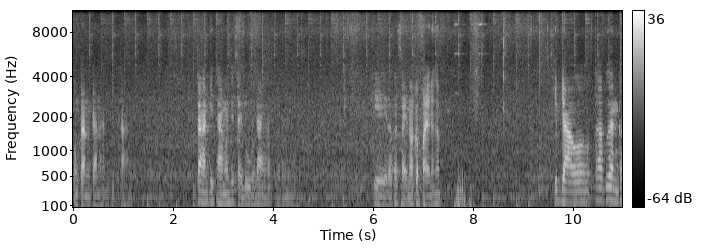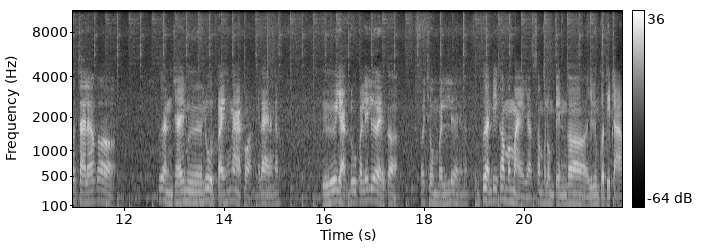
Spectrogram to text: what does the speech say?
ป้องกันการหันผิดทาง ถ้าหันผิดทางมันจะใส่รูไม่ได้ครับเดี๋ยวตรงนี้โอเคแล้วก็ใส่น็อตเข้าไปนะครับ คลิปยาวถ้าเพื่อนเข้าใจแล้วก็เพื่อนใช้มือลูดไปข้างหน้าก่อนก็ได้นะครับ หรืออยากดูไปเรื่อยๆ ก็ก็ชมไปเรื่อยๆนะครับเพื่อนๆที่เข้ามาใหม่อยากซ่อมพัดลมเป็นก็อย่าลืมกดติดตาม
